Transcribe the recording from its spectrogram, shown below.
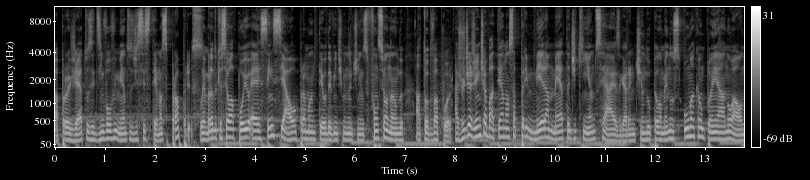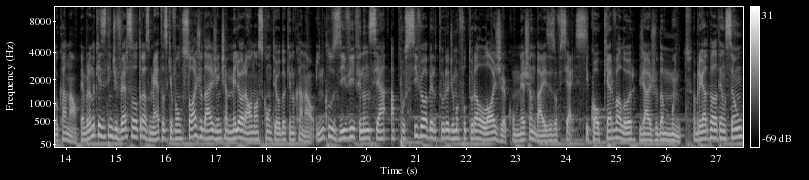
a projetos e desenvolvimentos de sistemas próprios. Lembrando que o seu apoio é essencial para manter o D20 Minutinhos funcionando a todo vapor. Ajude a gente a bater a nossa primeira meta de 500 reais, garantindo pelo menos uma campanha anual no canal. Lembrando que existem diversas outras metas que vão só ajudar a gente a melhorar o nosso conteúdo aqui no canal, inclusive financiar a possível abertura de uma futura loja com merchandises oficiais. E qualquer valor já ajuda muito. Obrigado pela atenção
